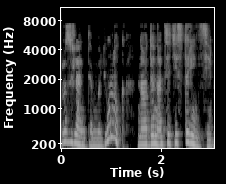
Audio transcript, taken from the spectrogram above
Розгляньте малюнок на 11 сторінці.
